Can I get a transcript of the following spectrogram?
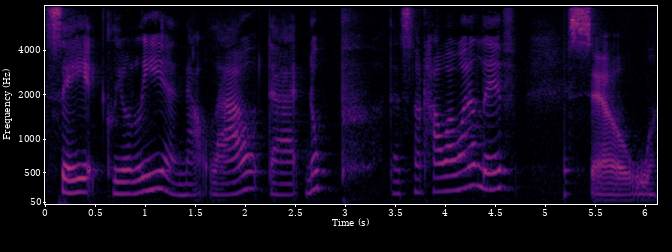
say it clearly and out loud that nope, that's not how I want to live. So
